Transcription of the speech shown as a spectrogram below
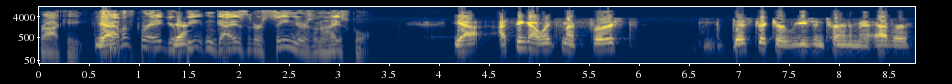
Rocky. Yeah. Seventh grade, you're yeah. beating guys that are seniors in high school. Yeah, I think I went to my first district or region tournament ever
